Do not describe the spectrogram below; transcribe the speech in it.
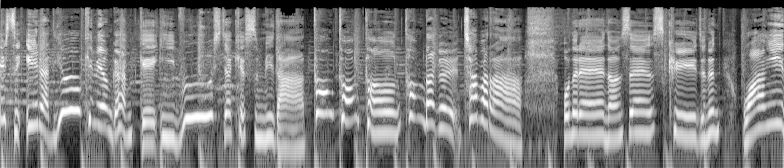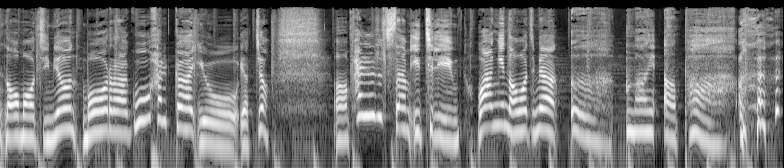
KBS 1라디오 김혜영과 함께 2부 시작했습니다. 통통통 통닭을 잡아라. 오늘의 넌센스 퀴즈는 왕이 넘어지면 뭐라고 할까요? 였죠? 어, 8327님, 왕이 넘어지면, 으, 많이 아파.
